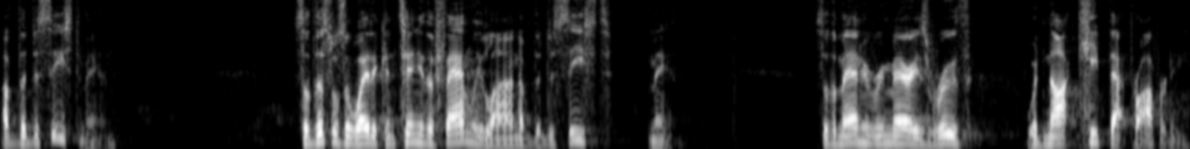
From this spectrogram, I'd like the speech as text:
of the deceased man. So, this was a way to continue the family line of the deceased man. So, the man who remarries Ruth would not keep that property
